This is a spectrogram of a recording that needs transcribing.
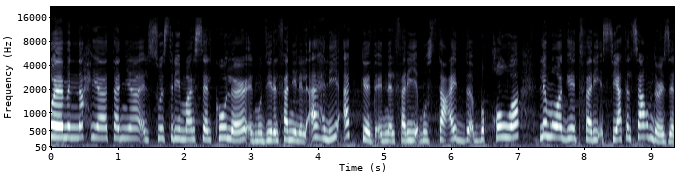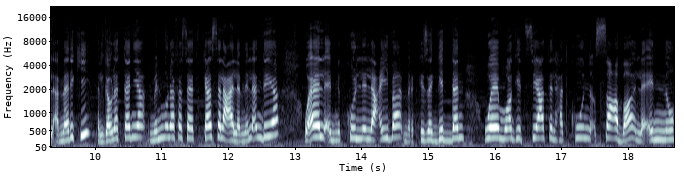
ومن ناحية تانية السويسري مارسيل كولر المدير الفني للأهلي أكد أن الفريق مستعد بقوة لمواجهة فريق سياتل ساوندرز الأمريكي في الجولة الثانية من منافسات كأس العالم للأندية. وقال أن كل اللعيبة مركزة جدا ومواجهة سياتل هتكون صعبة لأنه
